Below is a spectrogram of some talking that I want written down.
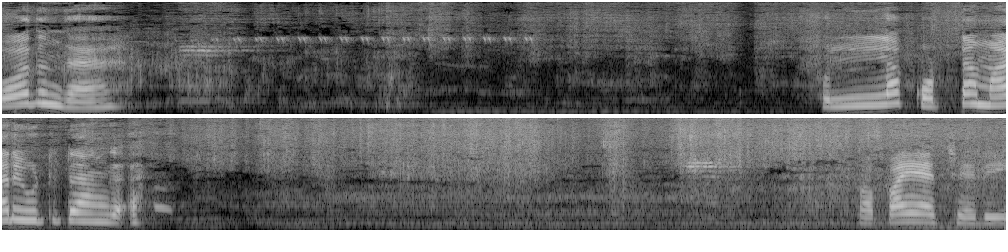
போதுங்க. ஃபுல்லாக கொட்டை மாதிரி விட்டுட்டாங்க. பப்பாயா செடி.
